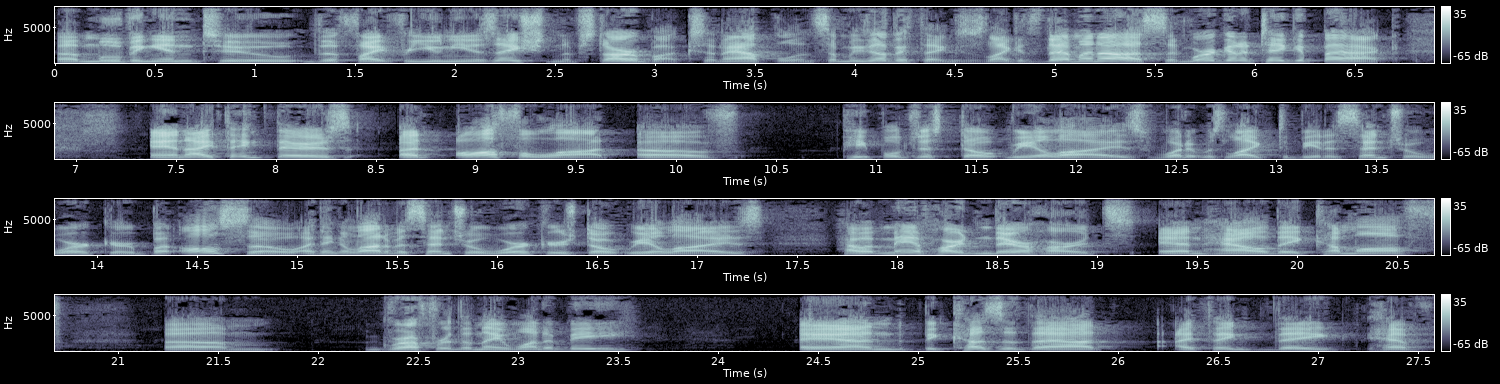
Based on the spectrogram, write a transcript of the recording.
uh, moving into the fight for unionization of Starbucks and Apple and some of these other things. It's like it's them and us, and we're going to take it back. And I think there's an awful lot of people just don't realize what it was like to be an essential worker. But also, I think a lot of essential workers don't realize how it may have hardened their hearts and how they come off um, gruffer than they want to be. And because of that, I think they have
